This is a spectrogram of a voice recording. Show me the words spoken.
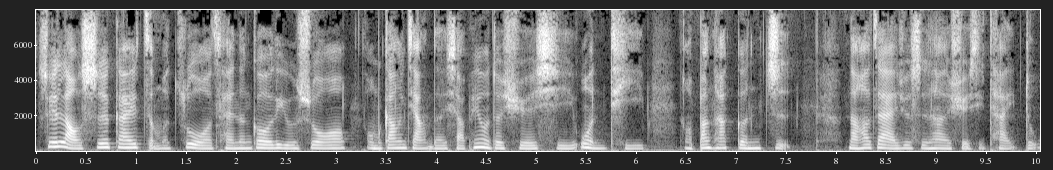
所以老师该怎么做才能够，例如说我们刚刚讲的小朋友的学习问题，我帮他根治，然后再来就是他的学习态度。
